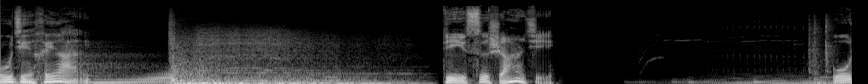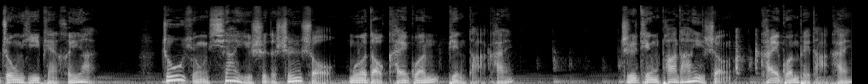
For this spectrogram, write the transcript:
无尽黑暗，第四十二集。屋中一片黑暗，周勇下意识的伸手摸到开关并打开，只听啪嗒一声，开关被打开，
